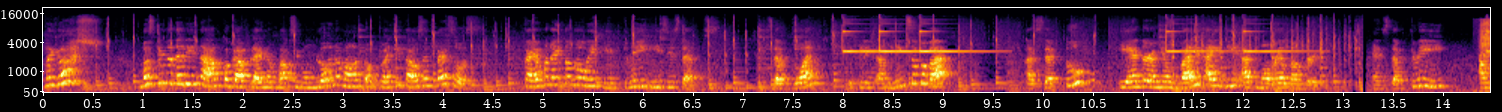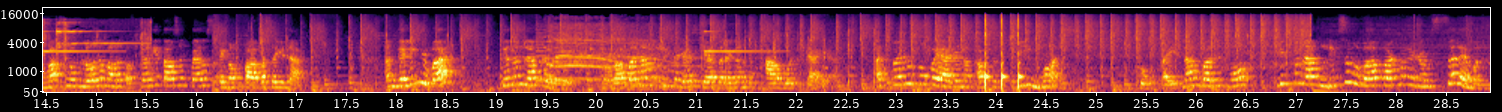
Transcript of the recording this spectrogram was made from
My gosh! Mas pinadali na ang pag-apply ng maximum loan amount of 20,000 pesos. Kaya mo na ito gawin in 3 easy steps. Step 1, i-click ang link sa baba. At step 2, i-enter ang iyong valid ID at mobile number. And step 3, ang maximum loan amount of 20,000 pesos ay mapapasayo na. Ang galing, di ba? Ganun lang kadali. Mababa na ang interest kaya talagang abot kaya. At pwede mong bayaran ng up to 3 months. Kung tight na ang budget mo, click mo na ang link sa baba para mangiram sa Lemon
